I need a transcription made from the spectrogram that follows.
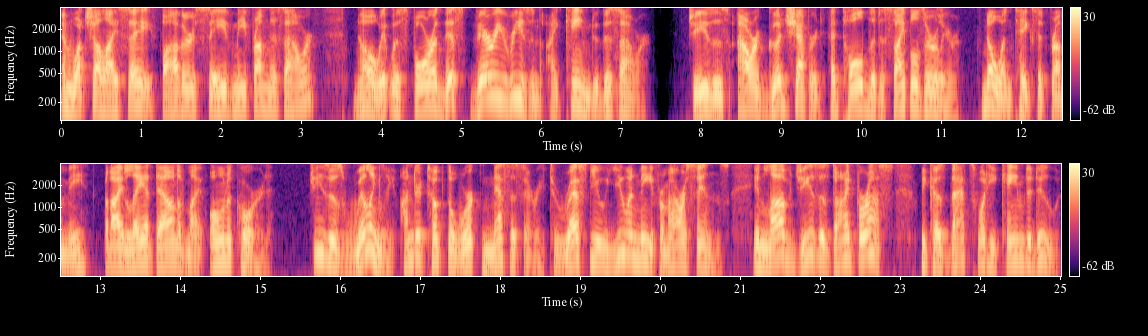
and what shall I say? Father, save me from this hour? No, it was for this very reason I came to this hour. Jesus, our Good Shepherd, had told the disciples earlier, No one takes it from me, but I lay it down of my own accord. Jesus willingly undertook the work necessary to rescue you and me from our sins. In love, Jesus died for us, because that's what he came to do.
